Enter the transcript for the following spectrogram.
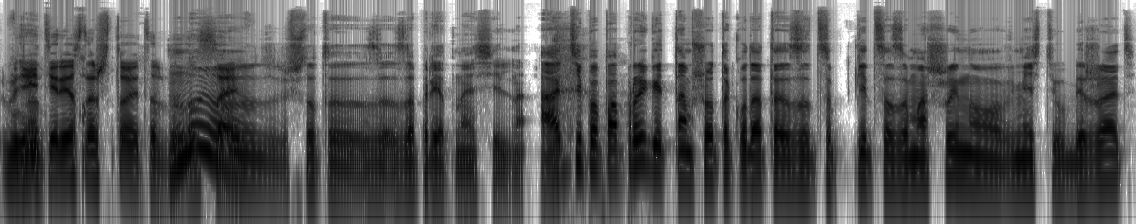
Мне Ну, интересно, что это было. Ну, что-то за- запретное сильно. А типа попрыгать там, что-то куда-то зацепиться за машину, вместе убежать,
